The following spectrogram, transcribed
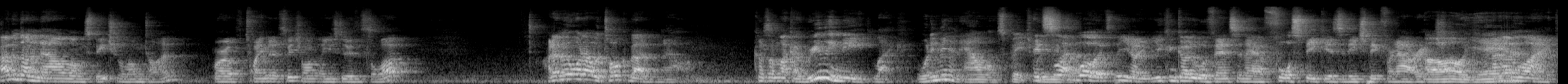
I haven't done an hour long speech in a long time, or a twenty minute speech. I used to do this a lot. I don't know what I would talk about in an hour because I'm like, I really need like. What do you mean an hour long speech? What It's like, well, it's, you know, you can go to events and they have four speakers that each speak for an hour each. Oh yeah. And I'm like,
